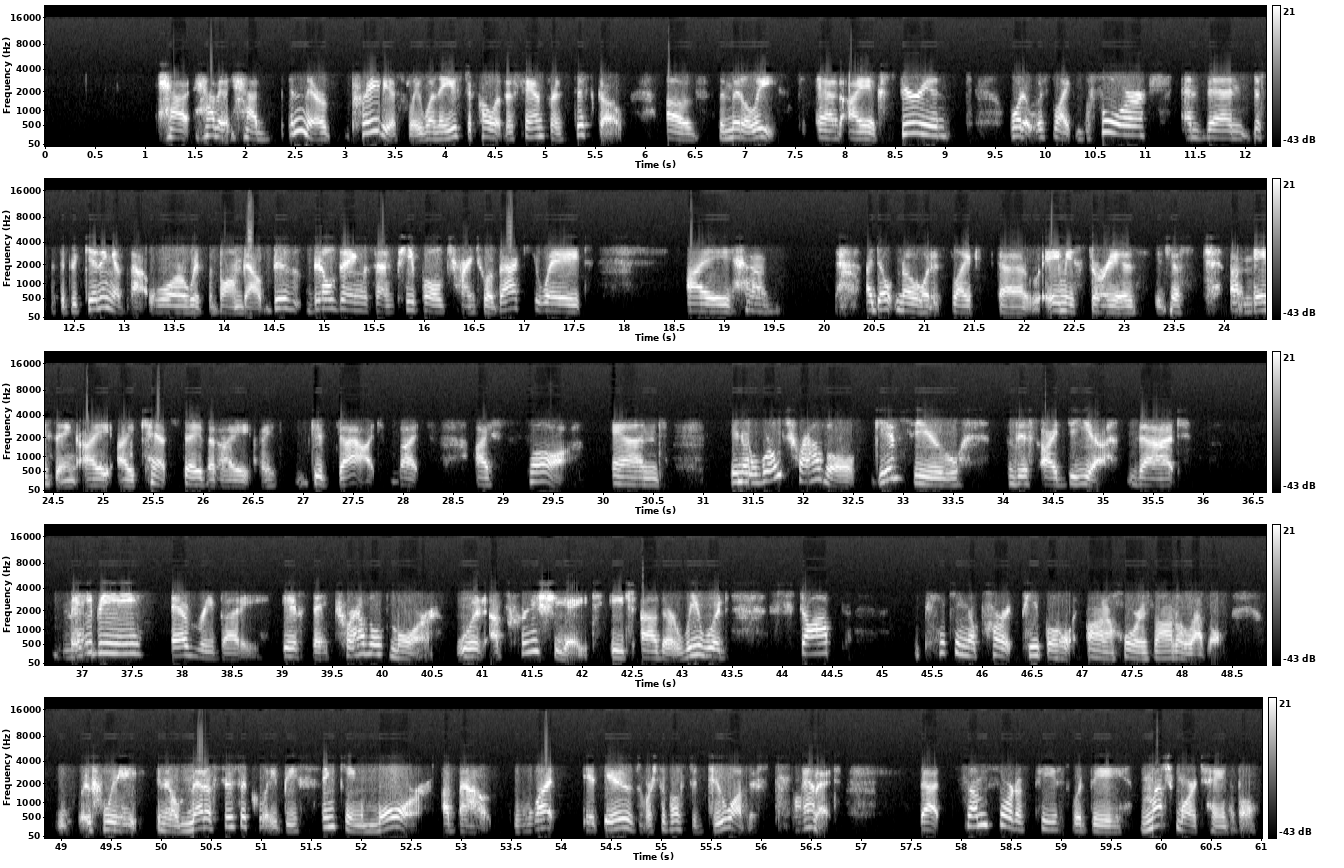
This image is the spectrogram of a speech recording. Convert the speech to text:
ha- haven't had been there previously when they used to call it the San Francisco of the Middle East. And I experienced what it was like before, and then just at the beginning of that war with the bombed out bu- buildings and people trying to evacuate. I have I don't know what it's like. Uh, Amy's story is just amazing. I, I can't say that I, I did that, but I saw. And, you know, world travel gives you this idea that maybe everybody, if they traveled more, would appreciate each other. We would stop picking apart people on a horizontal level if we, you know, metaphysically be thinking more about what it is we're supposed to do on this planet, that some sort of peace would be much more attainable.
